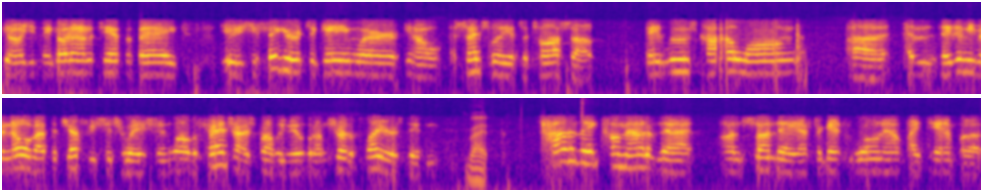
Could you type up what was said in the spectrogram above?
You know, you, they go down to Tampa Bay you, you figure it's a game where you know essentially it's a toss-up. They lose Kyle Long, uh, and they didn't even know about the Jeffery situation. Well, the franchise probably knew, but I'm sure the players didn't. Right. How do they come out of that on Sunday after getting blown out by Tampa?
